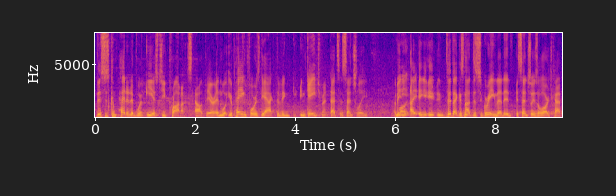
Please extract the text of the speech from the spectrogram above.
this is competitive with ESG products out there, and what you're paying for is the active en- engagement. That's essentially. I mean, well, I, I, Vivek is not disagreeing that it essentially is a large cap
